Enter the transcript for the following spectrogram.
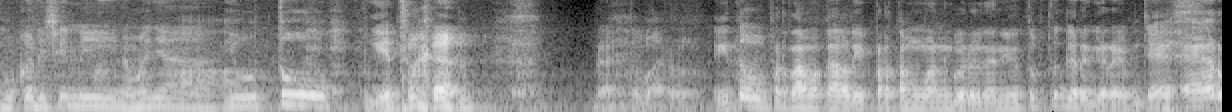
buka di sini namanya YouTube gitu kan. Udah itu baru. Itu pertama kali pertemuan gue dengan YouTube tuh gara-gara MCR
